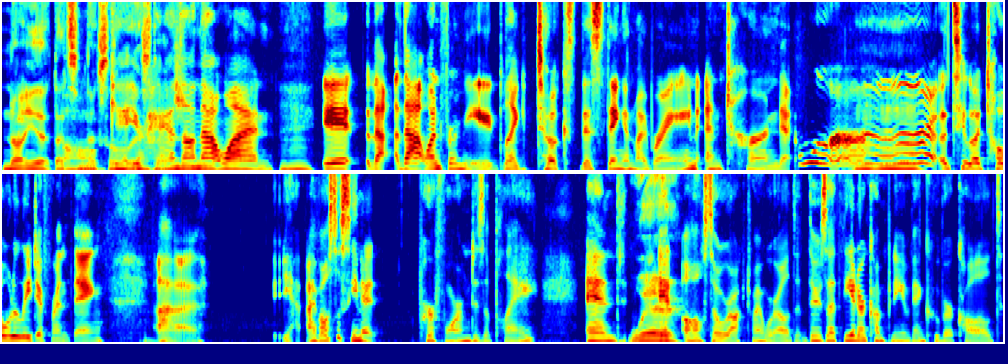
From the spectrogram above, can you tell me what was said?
Not yet. That's the Oh, next get on the list, your list. hands on that one. Mm-hmm. It that that one for me like took this thing in my brain and turned it Mm-hmm. to a totally different thing. Uh, yeah, I've also seen it performed as a play, and Where? it also rocked my world. There's a theater company in Vancouver called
